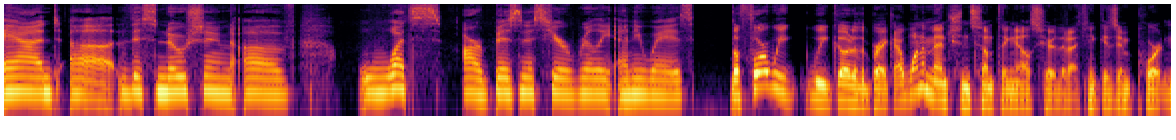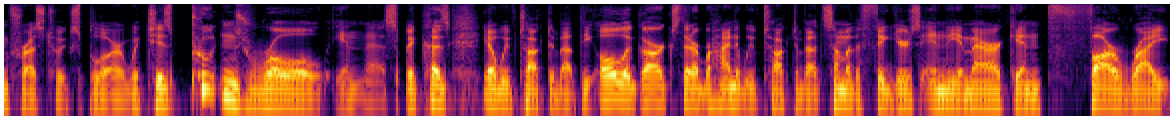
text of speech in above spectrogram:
and uh, this notion of what's our business here really anyways before we, we go to the break, I want to mention something else here that I think is important for us to explore, which is Putin's role in this. Because, you know, we've talked about the oligarchs that are behind it. We've talked about some of the figures in the American far right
